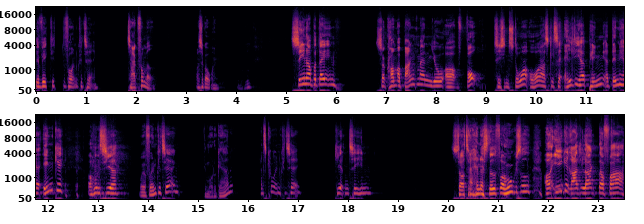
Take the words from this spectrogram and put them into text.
Det er vigtigt, du får en kvittering. Tak for mad. Og så går han. Mm-hmm. Senere på dagen, så kommer bankmanden jo og får til sin store overraskelse alle de her penge af den her enke. Og hun siger, må jeg få en kvittering? Det må du gerne. Han skriver en kvittering, giver den til hende. Så tager han afsted fra huset, og ikke ret langt derfra,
